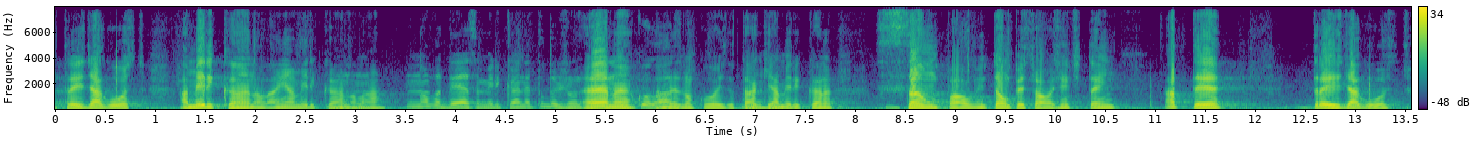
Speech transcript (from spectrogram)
03 de agosto, Americana, lá em Americana, lá. Nova dessa, americana, é tudo junto. É, tudo né? A colado. mesma coisa, tá? Aqui Americana, São Paulo. Então, pessoal, a gente tem até 3 de agosto.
